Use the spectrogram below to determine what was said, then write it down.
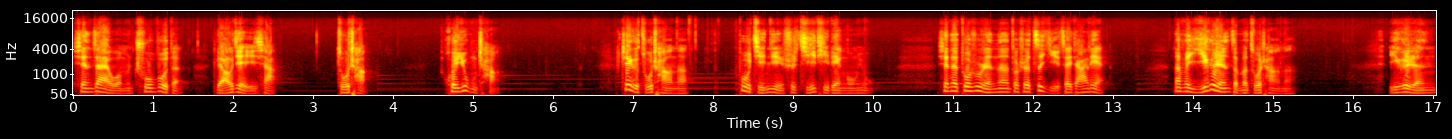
现在我们初步的了解一下组场，会用场。这个组场呢，不仅仅是集体练功用。现在多数人呢都是自己在家练，那么一个人怎么组场呢？一个人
